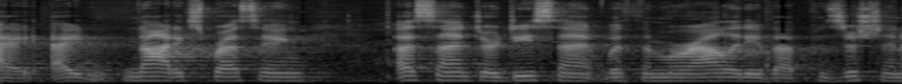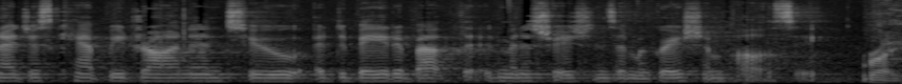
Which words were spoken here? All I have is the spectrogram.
I, I'm not expressing assent or dissent with the morality of that position. I just can't be drawn into a debate about the administration's immigration policy. Right.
